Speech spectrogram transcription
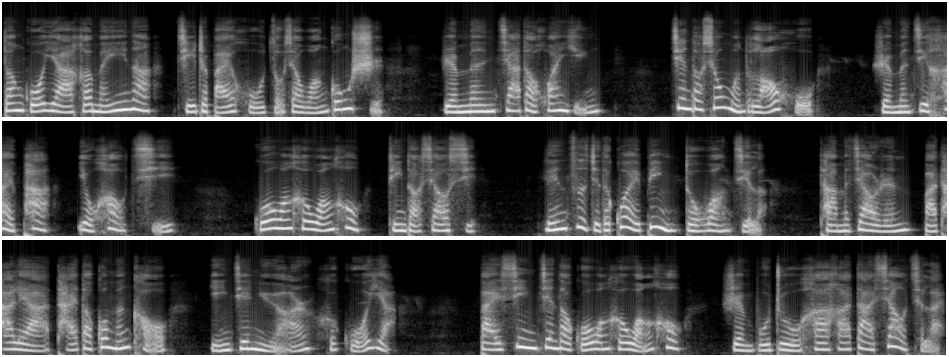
当国雅和梅伊娜骑着白虎走向王宫时，人们夹道欢迎。见到凶猛的老虎，人们既害怕又好奇。国王和王后听到消息，连自己的怪病都忘记了。他们叫人把他俩抬到宫门口。迎接女儿和国雅，百姓见到国王和王后，忍不住哈哈大笑起来。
